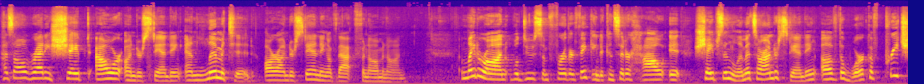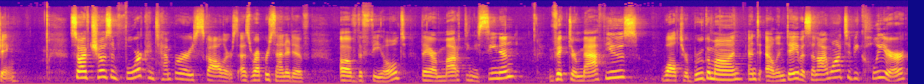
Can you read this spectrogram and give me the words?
has already shaped our understanding and limited our understanding of that phenomenon. And later on, we'll do some further thinking to consider how it shapes and limits our understanding of the work of preaching. So I've chosen four contemporary scholars as representative of the field. They are Martti Nissinen, Victor Matthews, Walter Brueggemann, and Ellen Davis. And I want to be clear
